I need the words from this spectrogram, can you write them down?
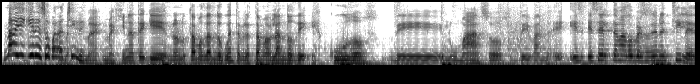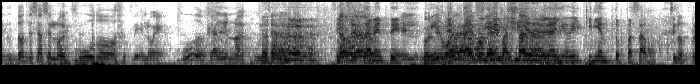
Nadie quiere eso para Chile. Ima- Imagínate que no nos estamos dando cuenta, pero estamos hablando de escudos, de lumazos, de banda. e- es- Ese es el tema de conversación en Chile. ¿Dónde se hacen los escudos? De los escudos, si alguien no escucha. Sí, No, claro. exactamente. El- Volvimos a la Estamos en época 1500, espartana. en el año 1500 pasamos. No, pero es que-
